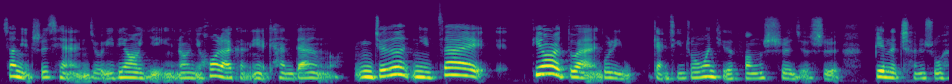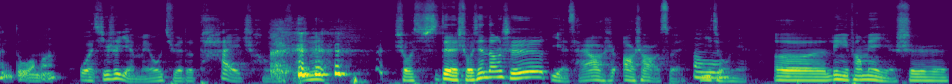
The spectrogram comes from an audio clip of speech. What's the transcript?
像你之前就一定要赢，然后你后来肯定也看淡了。你觉得你在？第二段处理感情中问题的方式，就是变得成熟很多吗？我其实也没有觉得太成熟，因为 首对，首先当时也才二十二十二岁，一九年。呃，另一方面也是，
